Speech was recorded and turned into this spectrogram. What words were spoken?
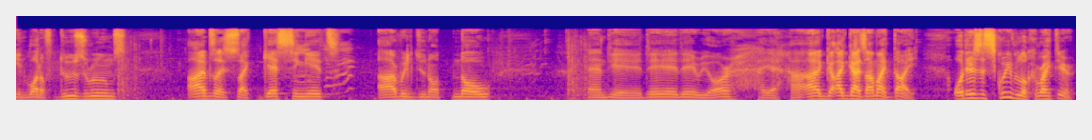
in one of those rooms. I'm just like guessing it. I really do not know. And yeah, there, there we are. Yeah, I, I, guys, I might die. Oh, there's a scream look right there.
